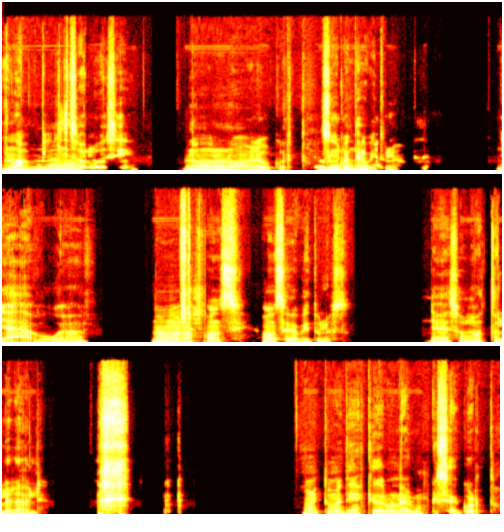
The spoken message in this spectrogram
One Piece o algo así. No, no, no, algo corto. Yo quiero 50 un capítulos. Ya, weón, No, no, 11. 11 capítulos. ya eso es más tolerable. Y tú me tienes que dar un álbum que sea corto.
